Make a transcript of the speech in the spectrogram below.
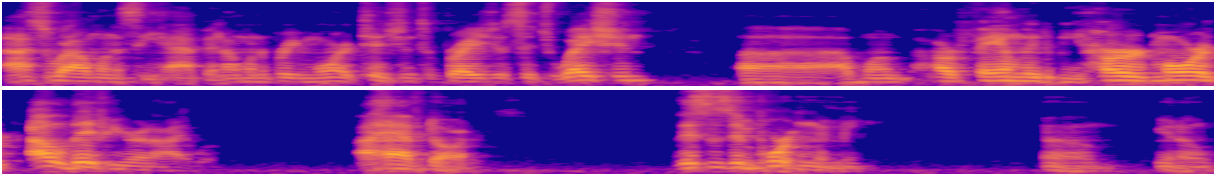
That's what I want to see happen. I want to bring more attention to Breasia's situation. Uh, I want our family to be heard more. I live here in Iowa. I have daughters. This is important to me. Um, you know,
